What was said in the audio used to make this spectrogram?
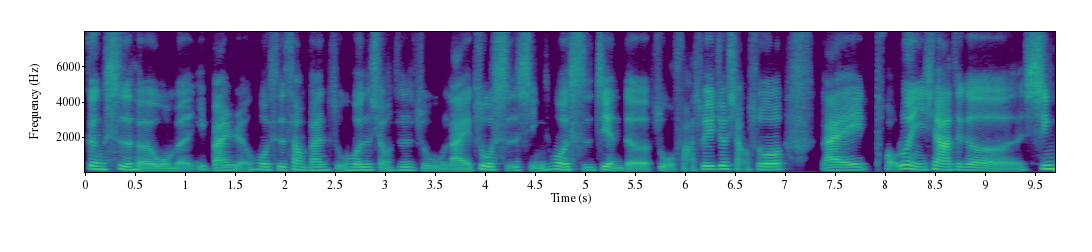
更适合我们一般人，或是上班族，或是小资族来做实行或实践的做法，所以就想说来讨论一下这个新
